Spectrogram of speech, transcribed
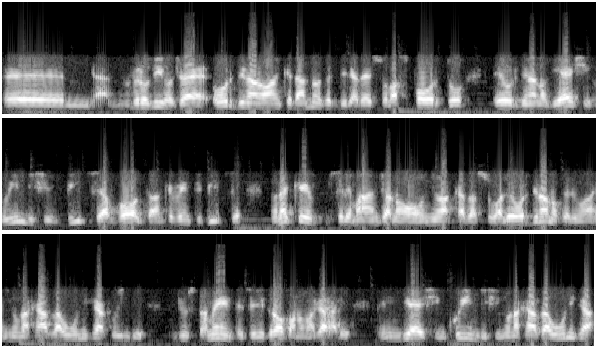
eh, ve lo dico, cioè, ordinano anche da noi per dire adesso l'asporto e ordinano 10, 15 pizze a volta, anche 20 pizze, non è che se le mangiano ognuno a casa sua, le ordinano una, in una casa unica, quindi giustamente si ritrovano magari in 10, in 15, in una casa unica,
